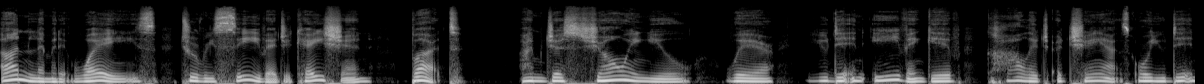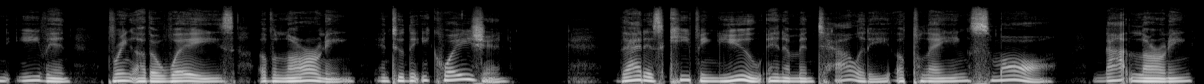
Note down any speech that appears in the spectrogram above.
unlimited ways to receive education, but I'm just showing you where you didn't even give college a chance or you didn't even bring other ways of learning into the equation. That is keeping you in a mentality of playing small, not learning,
